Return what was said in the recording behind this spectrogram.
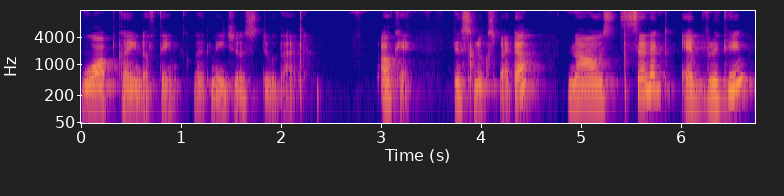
warp kind of thing. Let me just do that. Okay, this looks better. Now select everything.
